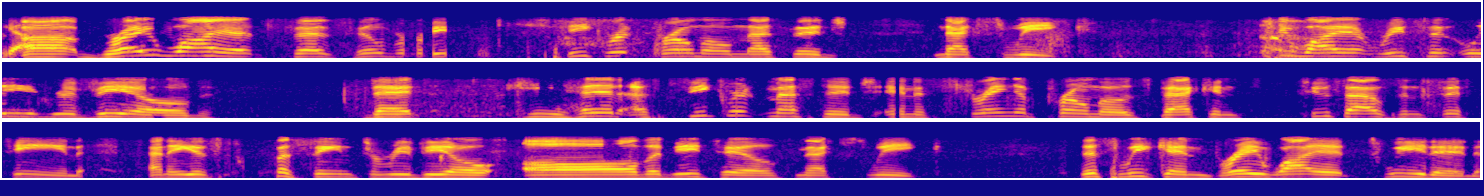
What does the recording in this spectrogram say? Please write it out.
Yeah. Uh, Bray Wyatt says he'll reveal a secret promo message next week. Bray Wyatt recently revealed that he hid a secret message in a string of promos back in 2015, and he is promising to reveal all the details next week. This weekend, Bray Wyatt tweeted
